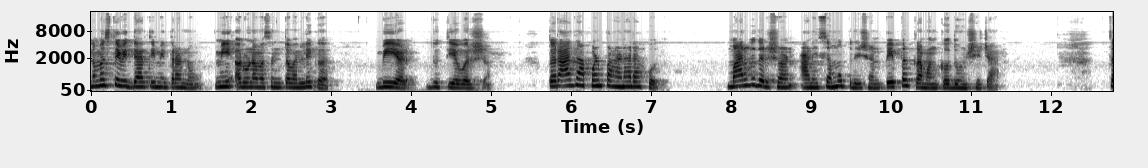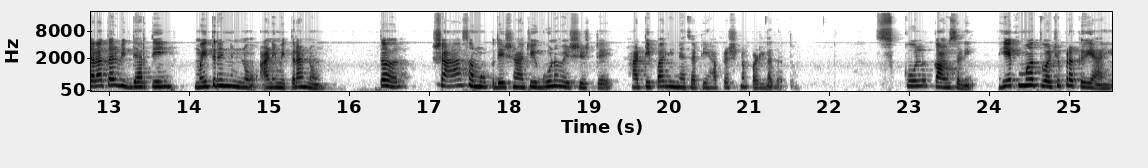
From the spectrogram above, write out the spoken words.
नमस्ते विद्यार्थी मित्रांनो मी अरुणा वसंत वल्लेकर बी एड द्वितीय वर्ष. तर आज आपण पाहणार आहोत मार्गदर्शन आणि समुपदेशन पेपर क्रमांक दोनशे चार. चला तर विद्यार्थी मैत्रिणींनो आणि मित्रांनो तर शाळा समुपदेशनाची गुणवैशिष्ट्ये हा टिपा लिहिण्यासाठी हा प्रश्न पडला जातो. स्कूल काउन्सिलिंग ही एक महत्त्वाची प्रक्रिया आहे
